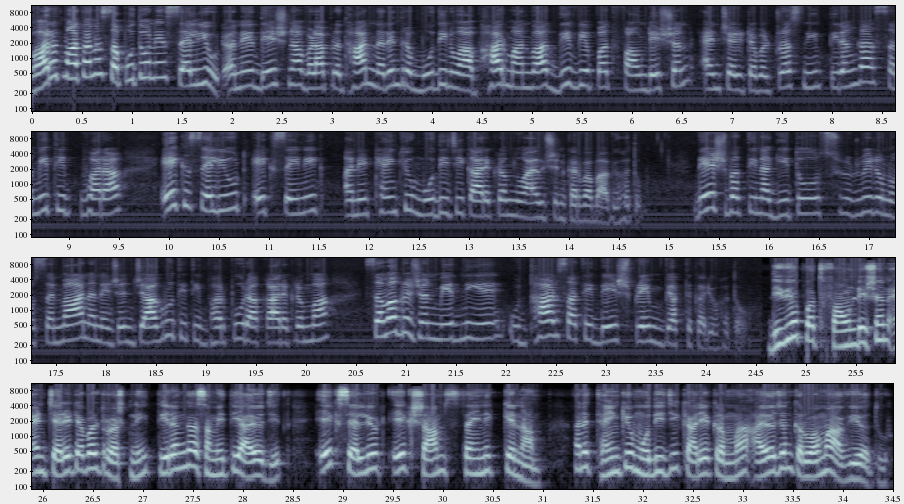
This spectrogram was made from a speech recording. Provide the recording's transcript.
ભારત માતાના સપૂતોને સેલ્યુટ અને દેશના વડાપ્રધાન નરેન્દ્ર મોદીનો આભાર માનવા દિવ્યપથ ફાઉન્ડેશન એન્ડ ચેરિટેબલ ટ્રસ્ટની તિરંગા સમિતિ દ્વારા એક સેલ્યુટ, એક સૈનિક અને થેન્ક યુ મોદીજી કાર્યક્રમનું આયોજન કરવામાં આવ્યું હતું. દેશભક્તિના ગીતો શૂરવીરોનો સન્માન અને જનજાગૃતિથી ભરપૂર આ કાર્યક્રમમાં સમગ્ર જનમેદનીએ ઉદ્ધાર સાથે દેશ પ્રેમ વ્યક્ત કર્યો હતો. દિવ્યપથ ફાઉન્ડેશન એન્ડ ચેરિટેબલ ટ્રસ્ટની તિરંગા સમિતિ આયોજિત એક સેલ્યુટ એક શામ સૈનિક કે નામ અને થેન્ક યુ મોદીજી કાર્યક્રમમાં આયોજન કરવામાં આવ્યું હતું.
